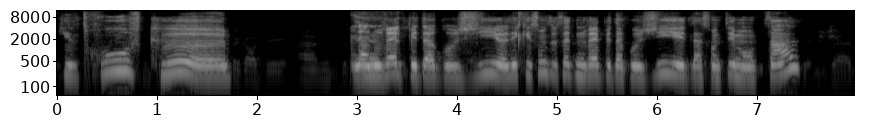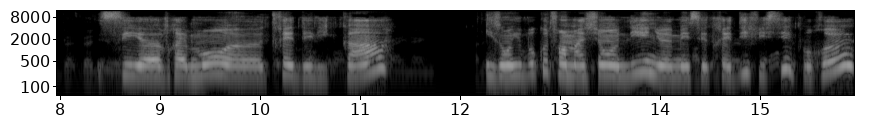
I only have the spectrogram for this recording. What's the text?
qu'ils trouvent que la nouvelle pédagogie, euh, les questions de cette nouvelle pédagogie et de la santé mentale, c'est euh, vraiment euh, très délicat. Ils ont eu beaucoup de formations en ligne, mais c'est très difficile pour eux.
